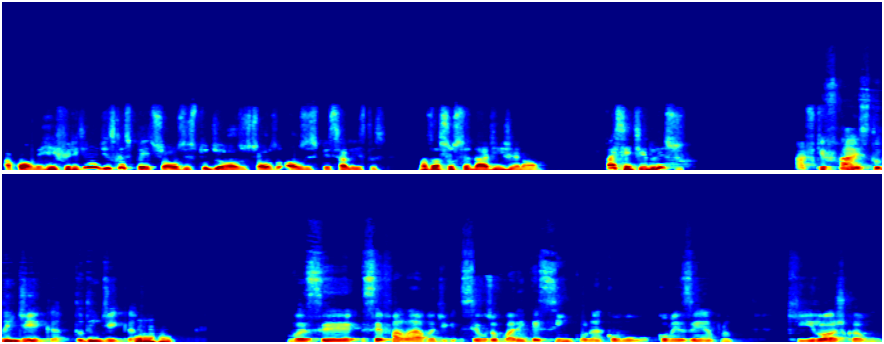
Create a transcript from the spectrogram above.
a qual me refiro, que não diz respeito só aos estudiosos, só aos, aos especialistas, mas à sociedade em geral. Faz sentido isso? Acho que faz, tudo indica, tudo indica. Uhum. Você, você falava de. Você usou 45 né, como, como exemplo, que, lógico, é um,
